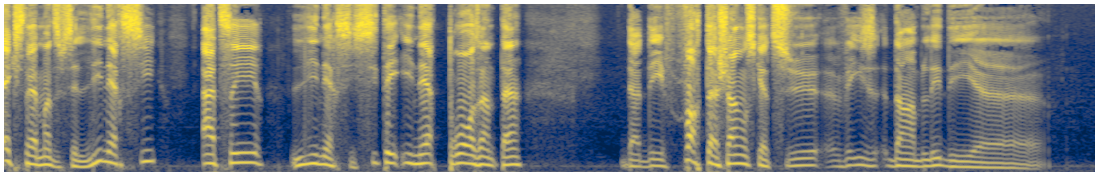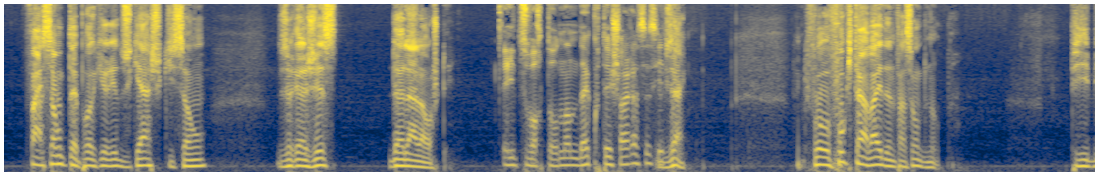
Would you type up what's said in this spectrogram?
extrêmement difficile. L'inertie attire l'inertie. Si t'es inerte trois ans de temps, a des fortes chances que tu vises d'emblée des euh, façons de te procurer du cash qui sont du registre de la lâcheté. Et tu vas retourner en dedans coûter cher à société? Exact. Il faut, faut qu'il travaille d'une façon ou d'une autre. Puis,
